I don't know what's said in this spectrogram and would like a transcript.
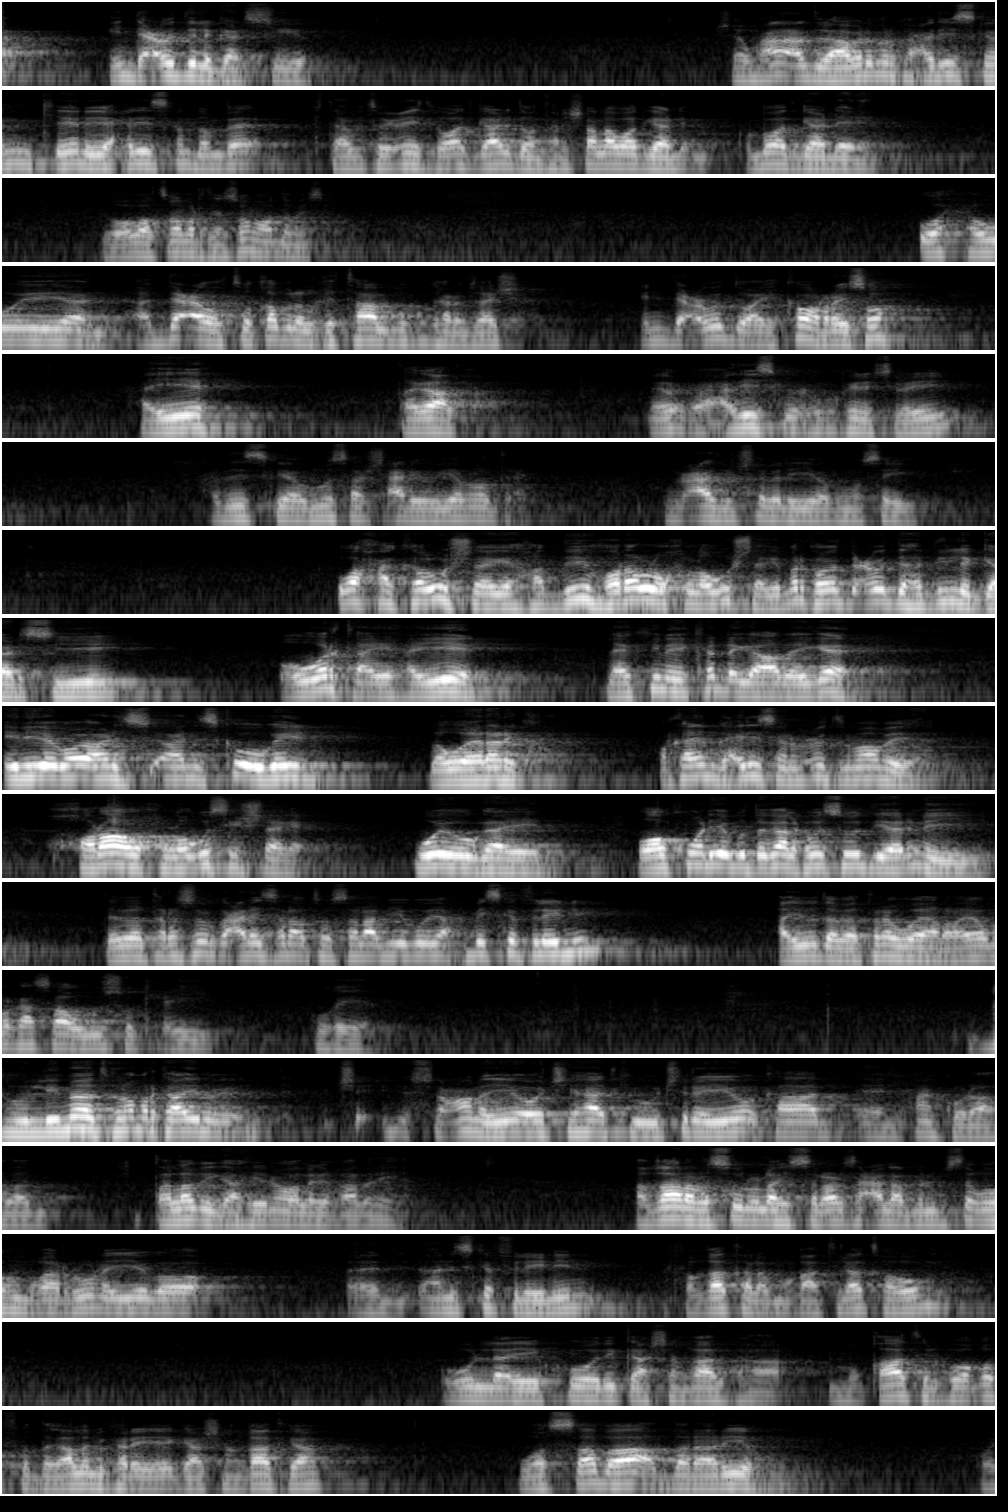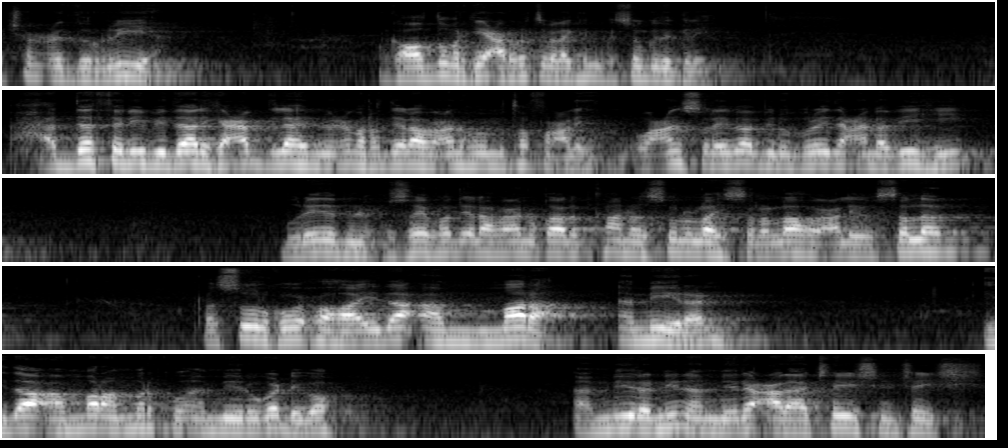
in dacwaddii la gaadhsiiyo sheekh maxamed cabdilhaabir markuu xadiiskan keenayo xadiiskan dambe kitaabu tawxiidka waad gaari doontaan insha allah waad gaadh waad gaadheeneen wabaad soo marteen soo ma waxa weeyaan addacwatu qabla alqitaal buu ku keena in dacwaddu ay ka horeyso haye dagaalka wuxuu xadiiskii wuxuu ku keeni jiray xadiiskii abu muusa ashcari uu yaman u diray bin jabal iyo abu iyo waxaa kaluu sheegay haddii hore wax loogu sheegay marka hore dacwadda la gaadhsiiyey oo warka ay hayeen laakiin ay ka dhagaadeygeen in iyagoo aan aan ogeyn la weerari karo markaa imika xadiiskani muxuu tilmaamaya horaa wax loogu sii sheegay. Way ogaayeen. Waa kuwan iyagu dagaalkaba soo diyaarinayey. Dabeetna rasuulku alayh isalaatu wasalaam iyagoo waxba iska filaynin. Ayuu dabeetna weeraray oo markaasaa uu u soo kixiyey weyaan duulimaadkuna markaa inuu soconayo oo jihaadkii uu jirayo kaa maxaanku dhahdaa dalabiga ahina oo laga qaadanaya. Aqaara rasuulu lahi sal sl ala qaaruuna iyagoo aan iska filaynin faqatala muqaatilatahum uu laayay kuwoodii gaashanqaadka muqaatilku waa qofka dagaalami karaya ee gaashanqaadka wasaba daraariyahum waa jamcu duriya marka waa dumarkii carruurtiba laakiin imka soo guda gelay xadaanii bidalika cabd lahi bn cumar radi allahu canhu mutafaq caleyh wa can sulayman bn bureyda can abihi bureyda bn xuseyb radi allahu canhu qaal kana rasuulu lahi salى allahu alayh wasalam rasuulku wuxuu ahaa idaa amara amiiran idaa amara markuu amiir uga dhigo amiira nin amiire calaa jeishin jeish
